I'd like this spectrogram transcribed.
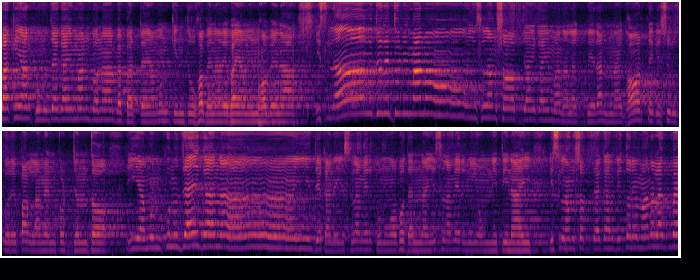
বাকি আর কোনো জায়গায় মানব না। ব্যাপারটা এমন কিন্তু হবে না রে ভাই, এমন হবে না। ইসলাম যদি তুমি মানো, ইসলাম সব জায়গায় মানা লাগবে। রান্না ঘর থেকে শুরু করে পার্লামেন্ট পর্যন্ত, এমন কোনো জায়গা নাই। যেখানে ইসলামের কোনো অবদান নাই, ইসলামের নিয়ম, নীতি নাই, ইসলাম সব জায়গার ভিতরে মানা লাগবে।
